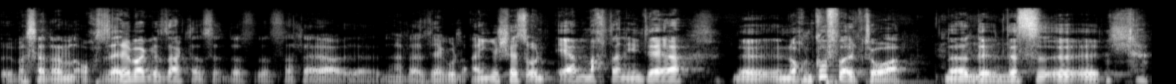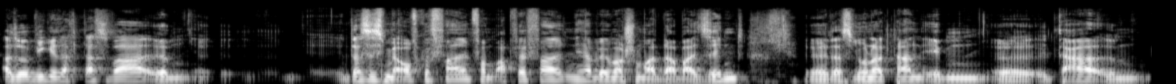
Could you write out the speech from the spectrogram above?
was er dann auch selber gesagt hat, das, das, das hat, er, äh, hat er sehr gut eingeschätzt und er macht dann hinterher äh, noch ein Kopfballtor. Ne? Das, äh, also wie gesagt, das war ähm, das ist mir aufgefallen vom Abwehrverhalten her, wenn wir schon mal dabei sind, äh, dass Jonathan eben äh, da ähm,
